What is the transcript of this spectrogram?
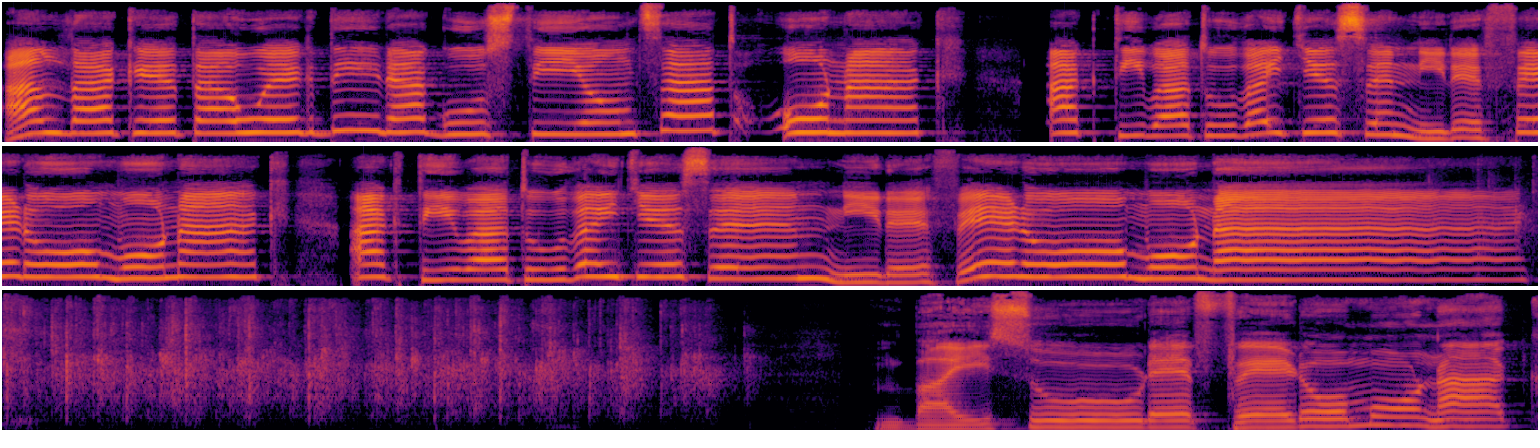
Aldaketa hauek dira guztionzat onak, aktibatu daitezen nire feromonak, aktibatu daitezen nire feromonak. Bai zure feromonak,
